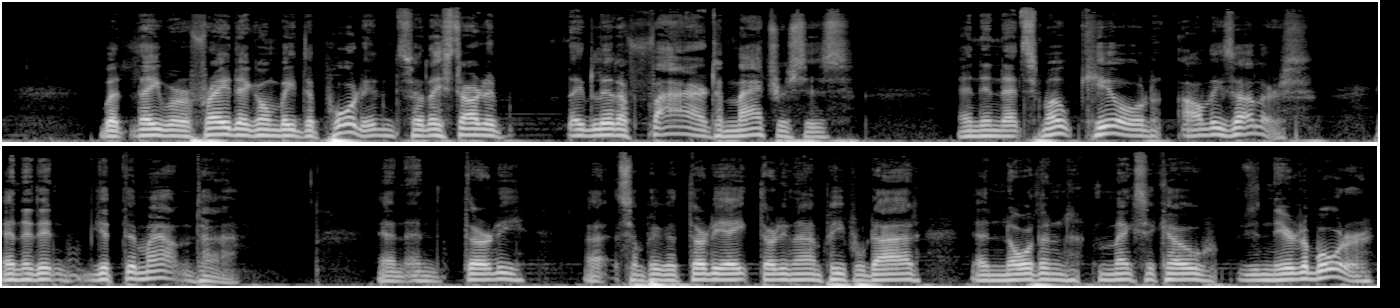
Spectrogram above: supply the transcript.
but they were afraid they're going to be deported, so they started. They lit a fire to mattresses, and then that smoke killed all these others, and they didn't get them out in time. And and thirty, uh, some people, 38, 39 people died in northern Mexico near the border.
